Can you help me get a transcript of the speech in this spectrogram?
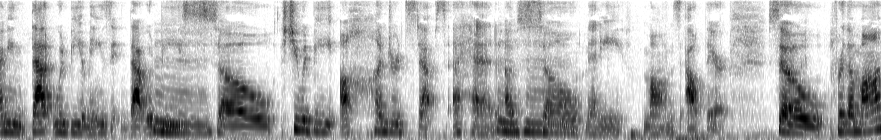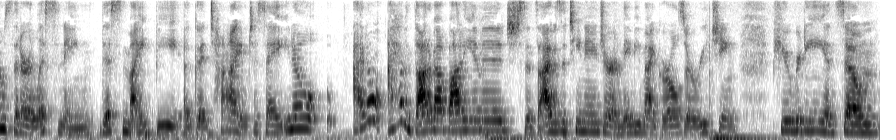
I mean, that would be amazing. That would be mm. so, she would be a hundred steps ahead of so mm-hmm. many moms out there. So, for the moms that are listening, this might be a good time to say, you know, I don't, I haven't thought about body image since I was a teenager, and maybe my girls are reaching puberty. And so um,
